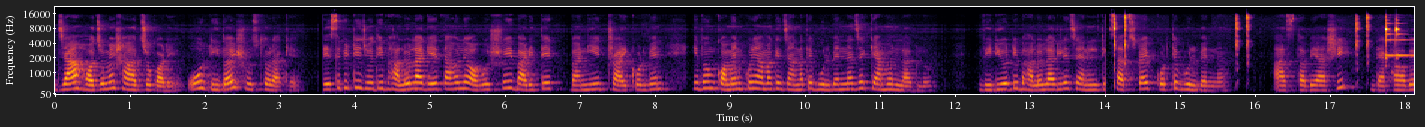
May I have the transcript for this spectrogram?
যা হজমে সাহায্য করে ও হৃদয় সুস্থ রাখে। রেসিপিটি যদি ভালো লাগে, তাহলে অবশ্যই বাড়িতে বানিয়ে ট্রাই করবেন এবং কমেন্ট করে আমাকে জানাতে ভুলবেন না যে কেমন লাগল। ভিডিওটি ভালো লাগলে চ্যানেলটি সাবস্ক্রাইব করতে ভুলবেন না। আজ তবে আসি, দেখা হবে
